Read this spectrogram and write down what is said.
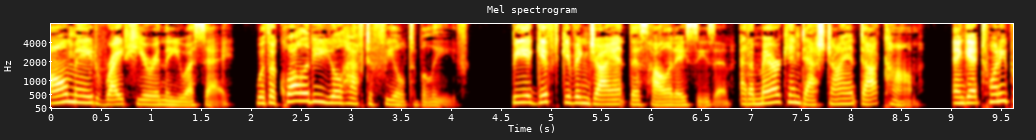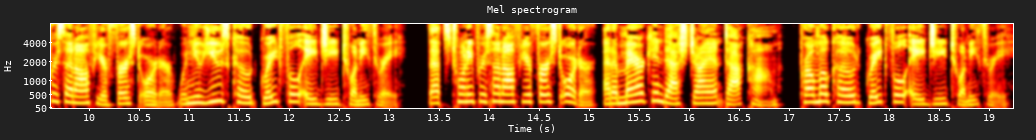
all made right here in the USA, with a quality you'll have to feel to believe. Be a gift giving giant this holiday season at American Giant.com and get 20% off your first order when you use code GratefulAG23. That's 20% off your first order at American Giant.com, promo code GratefulAG23.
